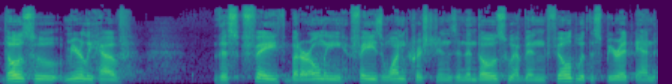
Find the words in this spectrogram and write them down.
those who merely have this faith but are only phase one Christians, and then those who have been filled with the Spirit and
